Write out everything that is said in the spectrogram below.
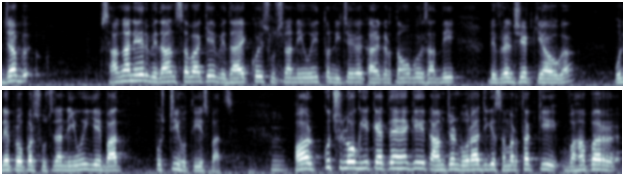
जब सांगानेर विधानसभा के विधायक को सूचना नहीं हुई तो नीचे के कार्यकर्ताओं को साथ भी डिफ्रेंशिएट किया होगा उन्हें प्रॉपर सूचना नहीं हुई, ये बात पुष्टि होती है इस बात से। और कुछ लोग ये कहते हैं कि रामचंद्र बोरा जी के समर्थक की वहाँ पर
